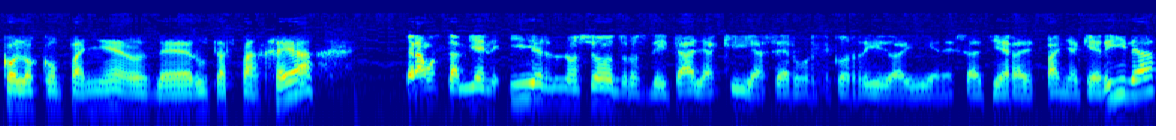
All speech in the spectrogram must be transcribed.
con los compañeros de Rutas Pangea. Esperamos también ir nosotros de Italia aquí a hacer un recorrido ahí en esa tierra de España querida.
